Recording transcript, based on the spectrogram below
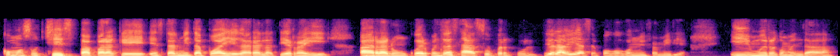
como su chispa para que esta almita pueda llegar a la tierra y agarrar un cuerpo. Entonces estaba súper cool. Yo la vi hace poco con mi familia y muy recomendada.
